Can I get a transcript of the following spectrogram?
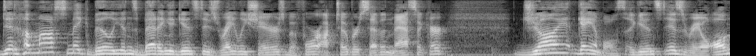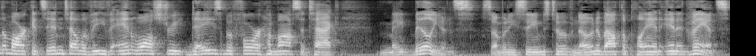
Did Hamas make billions betting against Israeli shares before October 7 massacre? Giant gambles against Israel on the markets in Tel Aviv and Wall Street days before Hamas attack made billions. Somebody seems to have known about the plan in advance.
